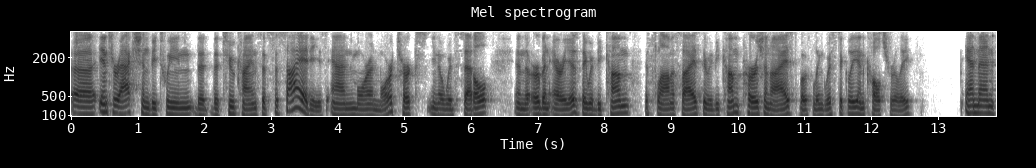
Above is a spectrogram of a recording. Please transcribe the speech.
Uh, interaction between the, the two kinds of societies and more and more Turks, you know, would settle in the urban areas. They would become Islamicized. They would become Persianized, both linguistically and culturally. And then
